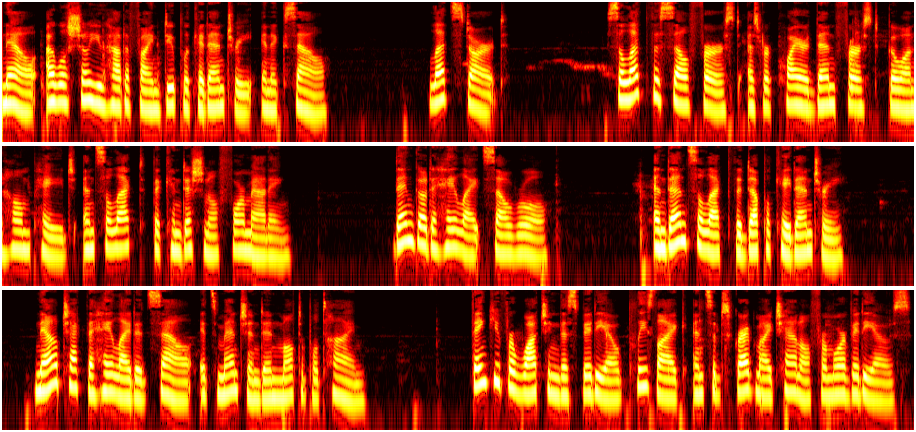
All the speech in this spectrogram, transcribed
Now, I will show you how to find duplicate entry in Excel. Let's start. Select the cell first as required then first go on home page and select the conditional formatting. Then go to highlight cell rule. And then select the duplicate entry. Now check the highlighted cell it's mentioned in multiple time. Thank you for watching this video please like and subscribe my channel for more videos.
